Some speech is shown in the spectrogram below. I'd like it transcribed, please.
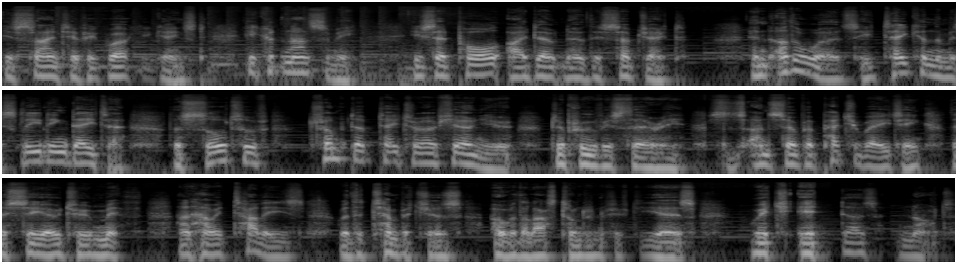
his scientific work against, he couldn't answer me. He said, Paul, I don't know this subject. In other words, he'd taken the misleading data, the sort of trumped up data I've shown you to prove his theory, and so perpetuating the CO2 myth and how it tallies with the temperatures over the last 150 years, which it does not.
